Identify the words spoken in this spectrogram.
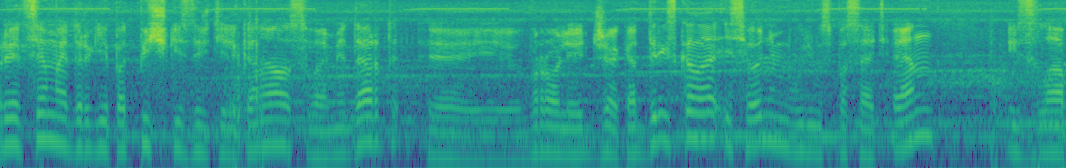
Привет всем, мои дорогие подписчики и зрители канала, с вами Дарт, э, в роли Джека Дрискала, и сегодня мы будем спасать Энн из лап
